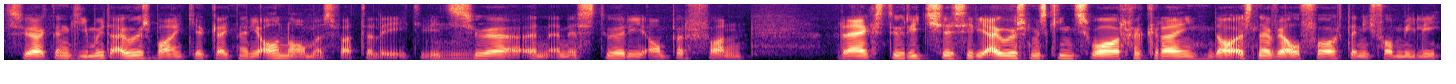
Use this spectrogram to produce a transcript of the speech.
So ek dink jy moet ouers baie keer kyk na die aannames wat hulle het, jy weet. Mhm. So in in 'n storie amper van rags to riches het die ouers miskien swaar gekry. Daar is nou welvaart in die familie.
